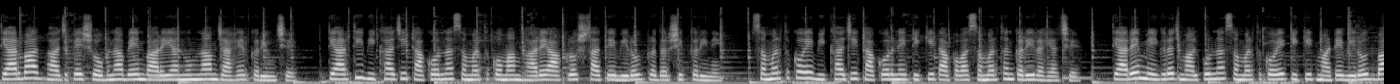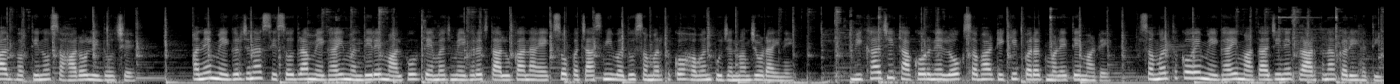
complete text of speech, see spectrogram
ત્યારબાદ ભાજપે શોભનાબેન બારૈયાનું નામ જાહેર કર્યું છે. ત્યારથી ભીખાજી ઠાકોરના સમર્થકોમાં ભારે આક્રોશ સાથે વિરોધ પ્રદર્શિત કરીને, સમર્થકોએ ભીખાજી ઠાકોરને ટિકિટ આપવા સમર્થન કરી રહ્યા છે. ત્યારે મેઘરજ માલપુરના સમર્થકોએ ટિકિટ માટે વિરોધ બાદ ભક્તિનો સહારો લીધો છે. અને મેઘરજના સિસોદરા મેઘાઈ મંદિરે માલપુર તેમજ મેઘરજ તાલુકાના એકસો પચાસમી વધુ સમર્થકો હવન પૂજનમાં જોડાઈને. ભીખાજી ઠાકોરને લોકસભા ટિકિટ પરત મળે તે માટે સમર્થકોએ મેઘાઈ માતાજીને પ્રાર્થના કરી હતી.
